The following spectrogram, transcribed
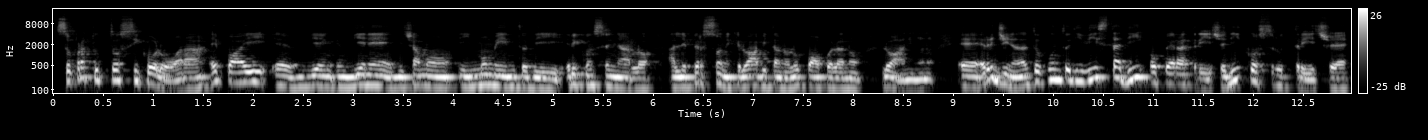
soprattutto si colora e poi eh, viene, viene, diciamo il momento di riconsegnarlo alle persone che lo abitano, lo popolano, lo animano. Eh, Regina, dal tuo punto di vista di operatrice, di costruttrice,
